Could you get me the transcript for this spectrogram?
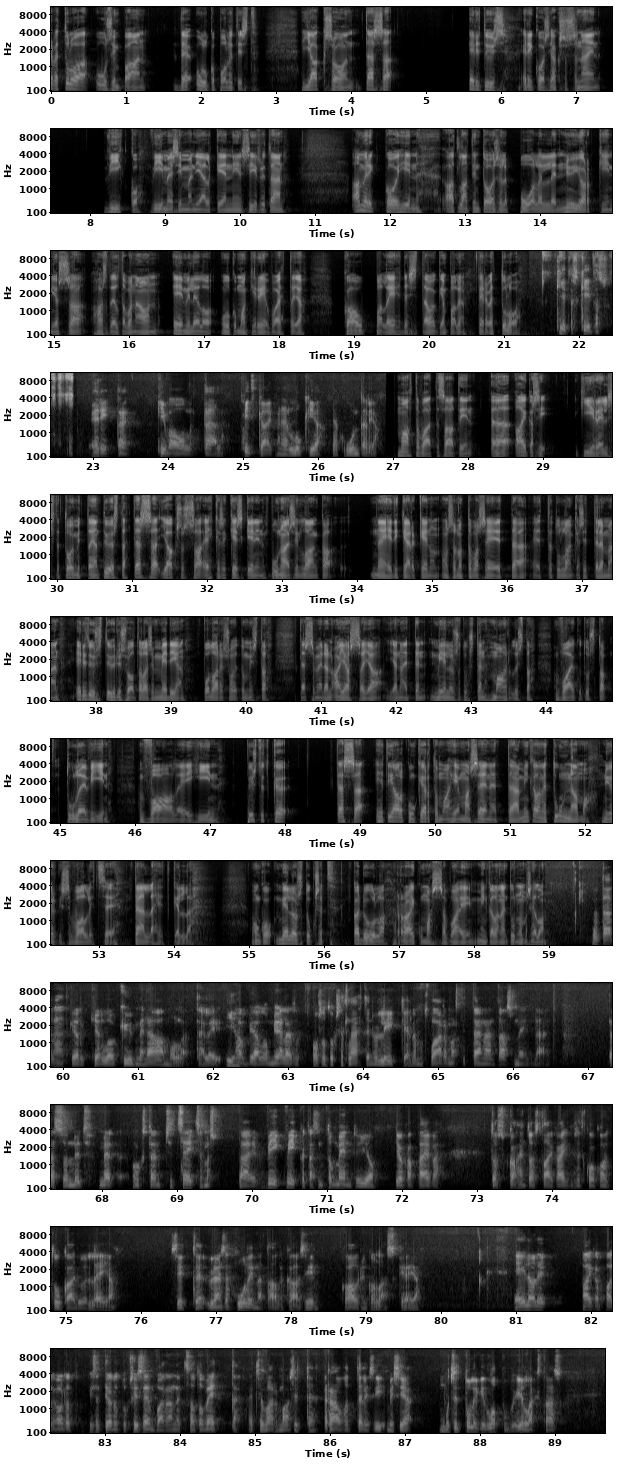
Tervetuloa uusimpaan The Ulkopoliittist jaksoon. Tässä erityis erikoisjaksossa näin viikko viimeisimmän jälkeen niin siirrytään Amerikkoihin Atlantin toiselle puolelle New Yorkiin, jossa haastateltavana on Emil Elo, ulkomaankirjeenvaihtaja Kauppalehdestä. Oikein paljon tervetuloa. Kiitos, kiitos. Erittäin kiva olla täällä. Pitkäaikainen lukija ja kuuntelija. Mahtavaa, että saatiin aikasi kiireellisestä toimittajan työstä. Tässä jaksossa ehkä se keskeinen punaisin lanka näin heti kärkeen on, on sanottava se, että, että tullaan käsittelemään erityisesti yhdysvaltalaisen median polarisoitumista tässä meidän ajassa ja, ja näiden mielenosoitusten mahdollista vaikutusta tuleviin vaaleihin. Pystytkö tässä heti alkuun kertomaan hieman sen, että minkälainen tunnelma New Yorkissa vallitsee tällä hetkellä? Onko mielenosoitukset kaduilla raikumassa vai minkälainen tunnelma siellä on? No tällä hetkellä kello on 10 aamulla. Täällä ei ihan vielä ole mielenosoitukset lähtenyt liikkeelle, mutta varmasti tänään taas mennään. Tässä on nyt, onko tämä nyt sitten seitsemäs päivä, viik- viikko tässä nyt on menty jo joka päivä. Tuossa 12 aikaa ihmiset kokoontuu kaduille ja sitten yleensä hulinat alkaa siinä, kun aurinko laskee. Ja eilen oli aika paljon odot, pistettiin odotuksia sen varan, että sato vettä, että se varmaan sitten rauhoittelisi ihmisiä. Mutta sitten tulikin loppuillaksi taas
